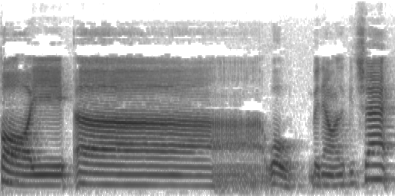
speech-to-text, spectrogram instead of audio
Poi, uh, wow, vediamo chi c'è,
